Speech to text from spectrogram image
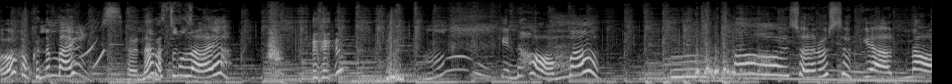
เออขอบคุณนะไหมเธอน่ารักจังเลยอะอืมกลิ่นหอมมากโอ้ยฉันรู้สึกอยากนอ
